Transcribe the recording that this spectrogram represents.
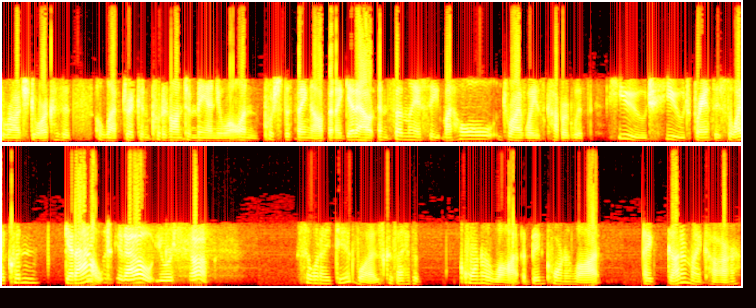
garage door because it's electric and put it onto manual and push the thing up. And I get out, and suddenly I see my whole driveway is covered with huge, huge branches. So I couldn't get out. You get out. You were stuck. So what I did was because I have a corner lot, a big corner lot. I got in my car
